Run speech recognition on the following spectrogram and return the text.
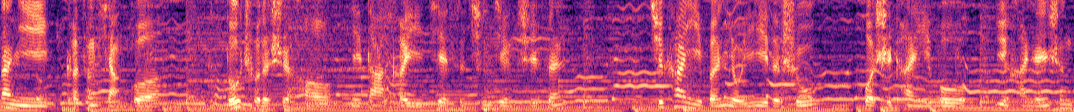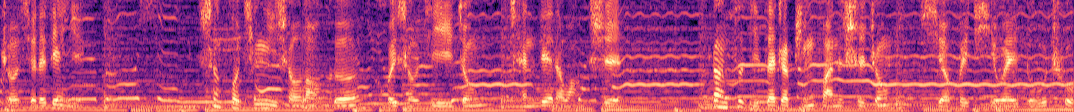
那你可曾想过，独处的时候，你大可以借此清静时分，去看一本有意义的书，或是看一部蕴含人生哲学的电影。胜或听一首老歌，回首记忆中陈列的往事，让自己在这平凡的世中学会体味独处，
